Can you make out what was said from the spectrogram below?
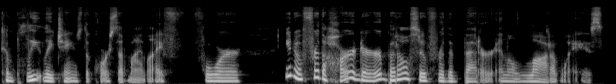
completely changed the course of my life for, you know, for the harder, but also for the better in a lot of ways.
